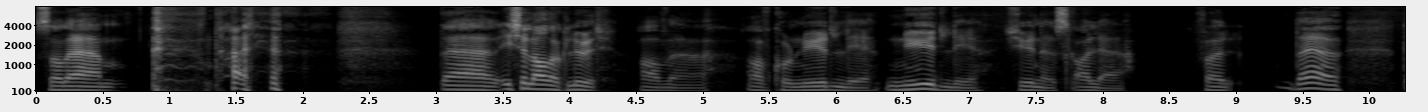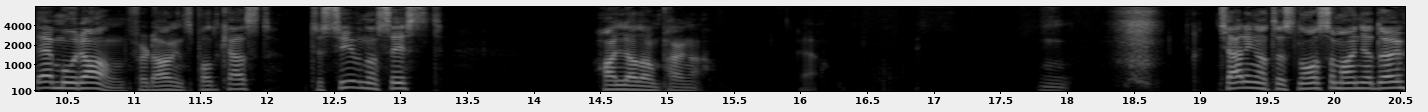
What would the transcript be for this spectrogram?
Så det er, Det Ikke la dere lure av av hvor nydelig, nydelig kynisk alle er. For det, det er moralen for dagens podkast. Til syvende og sist handler det om penger. Ja. Mm. Kjerringa til Snåsamannen er død.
